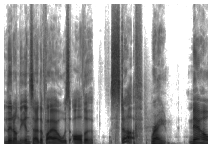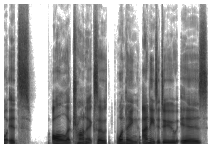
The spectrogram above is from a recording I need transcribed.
And then on the inside of the file was all the stuff Right. now it's all electronic. So one thing I need to do is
